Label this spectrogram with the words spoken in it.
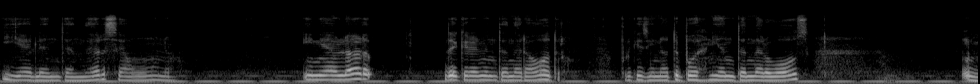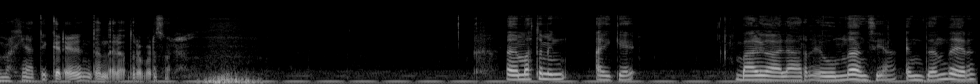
y el entenderse a uno. Y ni hablar de querer entender a otro, porque si no te puedes ni entender vos, imagínate querer entender a otra persona. Además también hay que, valga la redundancia, entender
